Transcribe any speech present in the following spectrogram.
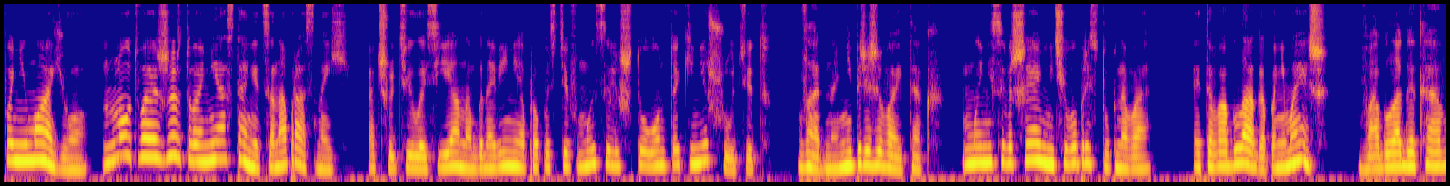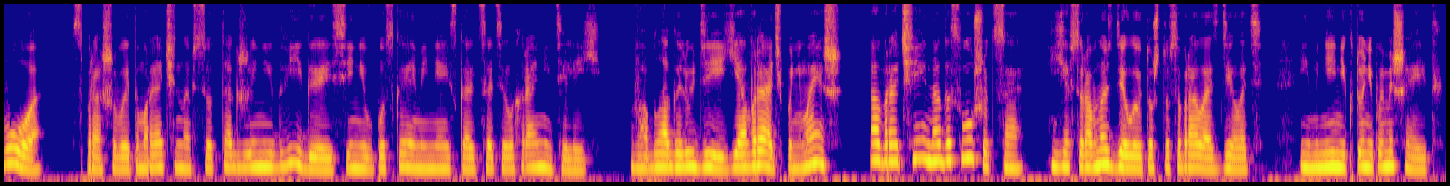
«Понимаю, но твоя жертва не останется напрасной», — отшутилась я, на мгновение пропустив мысль, что он таки не шутит. «Ладно, не переживай так. Мы не совершаем ничего преступного. Это во благо, понимаешь?» «Во благо кого?» Спрашивает мрачно, все так же не двигаясь и не выпуская меня из кольца телохранителей. Во благо людей, я врач, понимаешь? А врачей надо слушаться. Я все равно сделаю то, что собралась сделать, и мне никто не помешает.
